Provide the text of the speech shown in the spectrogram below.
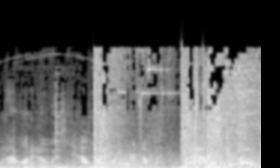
What I want to know is how the fuck turns up. Ah! Oh!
